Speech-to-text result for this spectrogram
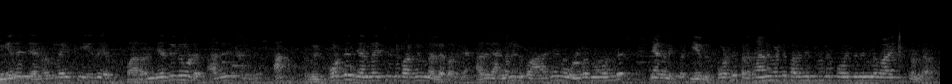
ഇങ്ങനെ ജനറലൈസ് ചെയ്ത് പറഞ്ഞതിനോട് അത് ആ റിപ്പോർട്ട് ജനറലൈസ് ചെയ്ത് പറഞ്ഞു എന്നല്ല പറഞ്ഞത്. അതിൽ അങ്ങനെ ഒരു വാചകം ഉള്ളതുകൊണ്ട് ഞങ്ങൾ ഈ റിപ്പോർട്ടിൽ പ്രധാനമായിട്ട് പറഞ്ഞിട്ടുള്ള പോയിന്റ് നിങ്ങൾ വായിച്ചിട്ടുണ്ടാവും.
